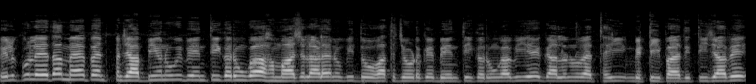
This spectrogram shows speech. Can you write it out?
ਬਿਲਕੁਲ ਇਹ ਤਾਂ ਮੈਂ ਪੰ- ਪੰਜਾਬੀਆਂ ਨੂੰ ਵੀ ਬੇਨਤੀ ਕਰੂੰਗਾ ਹਿਮਾਚਲ ਵਾਲਿਆਂ ਨੂੰ ਵੀ ਦੋ ਹੱਥ ਜੋੜ ਕੇ ਬੇਨਤੀ ਕਰੂੰਗਾ ਵੀ ਇਹ ਗੱਲ ਨੂੰ ਇੱਥੇ ਹੀ ਮਿੱਟੀ ਪਾ ਦਿੱਤੀ ਜਾਵੇ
